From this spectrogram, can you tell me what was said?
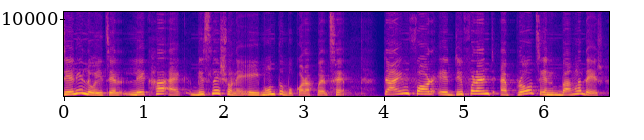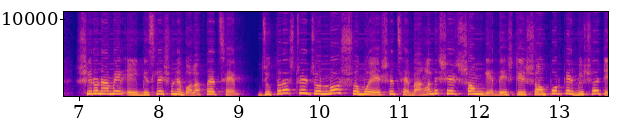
ডেনি লোইচের লেখা এক বিশ্লেষণে এই মন্তব্য করা হয়েছে। Time for a different approach in Bangladesh শিরোনামের এই বিশ্লেষণে বলা হয়েছে, যুক্তরাষ্ট্রের জন্য সময় এসেছে বাংলাদেশের সঙ্গে দেশটির সম্পর্কের বিষয়টি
